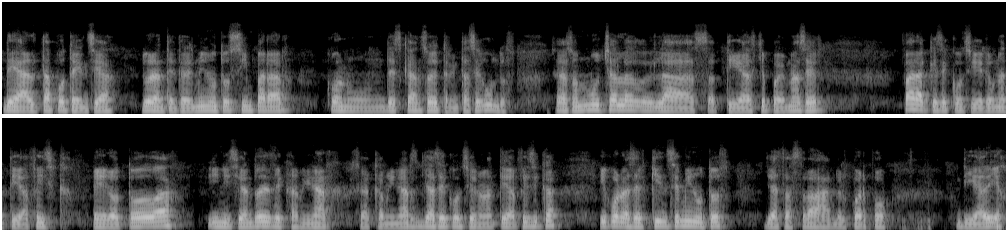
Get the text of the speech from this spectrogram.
de alta potencia durante tres minutos sin parar con un descanso de 30 segundos. O sea, son muchas las actividades que pueden hacer para que se considere una actividad física. Pero todo va iniciando desde caminar. O sea, caminar ya se considera una actividad física y con hacer 15 minutos ya estás trabajando el cuerpo día a día.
